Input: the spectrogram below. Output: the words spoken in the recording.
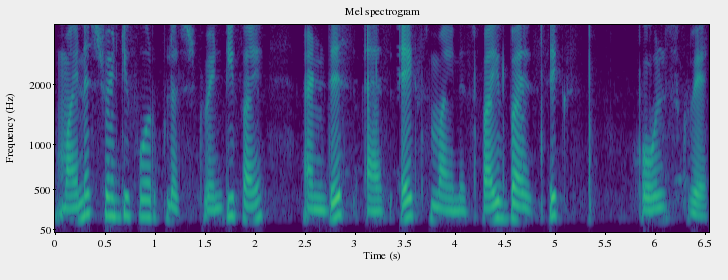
minus 24 plus 25 and this as x minus 5 by 6 whole square.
